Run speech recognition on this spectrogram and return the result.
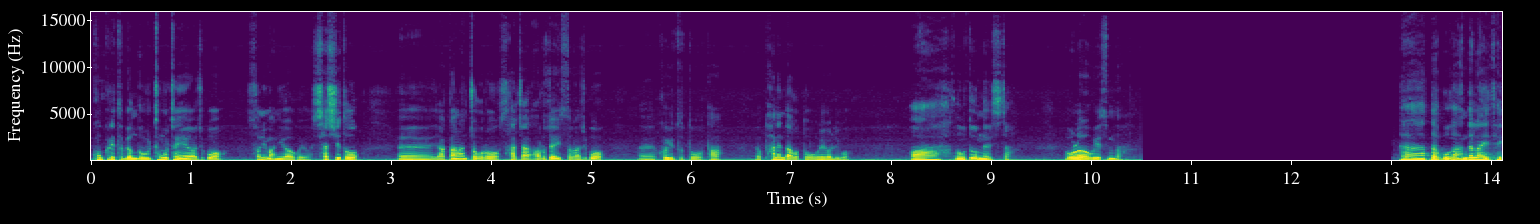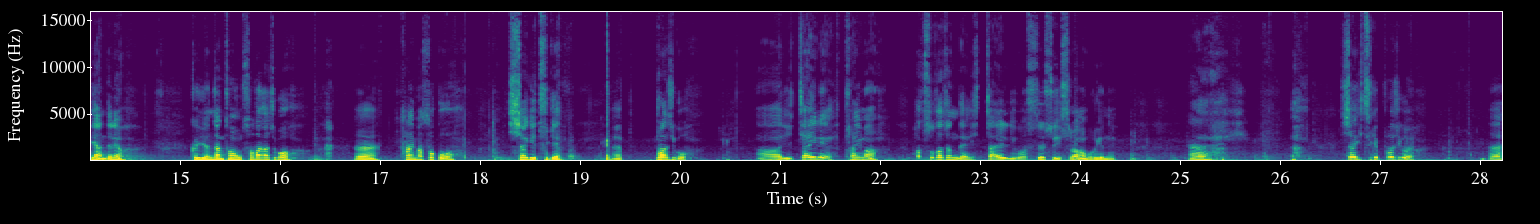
콘크리트 면도 울퉁불퉁 해가지고 손이 많이 가고요. 샤시도 에, 약간 안쪽으로 살짝 아루져 있어가지고 에, 거기도 또 다 파낸다고 또 오래 걸리고 아 너무 뜨겁네요 진짜 올라가 보겠습니다. 아따 뭐가 안 될라니 되게 안 되네요. 그 연장통 쏟아가지고 에, 프라이머 쏟고 시작이 두개 에, 부러지고 아 이 짜일에 프라이머 확 쏟아졌는데 짜일 이거 쓸 수 있을랑가 모르겠네. 아 시작이 두 개 부러지고요. 아,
